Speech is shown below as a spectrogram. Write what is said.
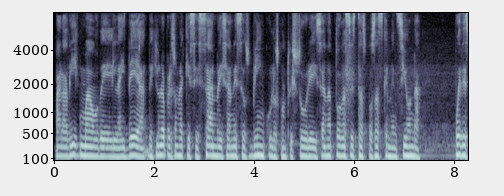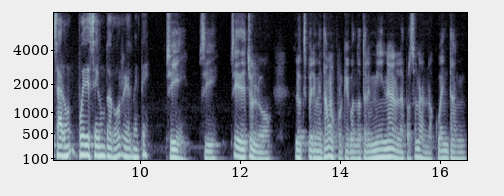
paradigma o de la idea de que una persona que se sana y sana esos vínculos con tu historia y sana todas estas cosas que menciona, puede ser un, puede ser un dador realmente. Sí, sí. Sí, de hecho lo, lo experimentamos porque cuando terminan las personas nos cuentan,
